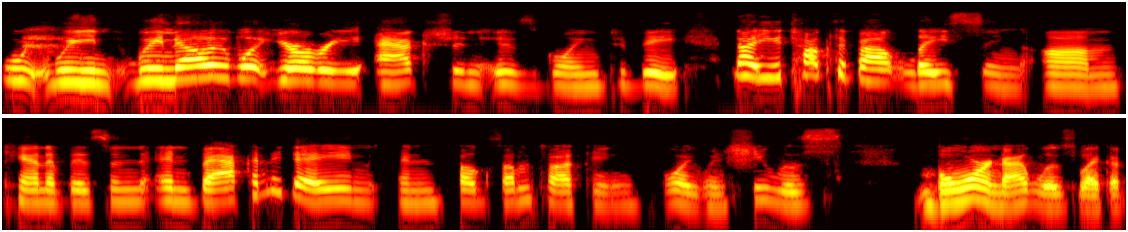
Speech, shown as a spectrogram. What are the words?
we, we we know what your reaction is going to be. Now, you talked about lacing um, cannabis, and and back in the day, and, and folks, I'm talking, boy, when she was born, I was like a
